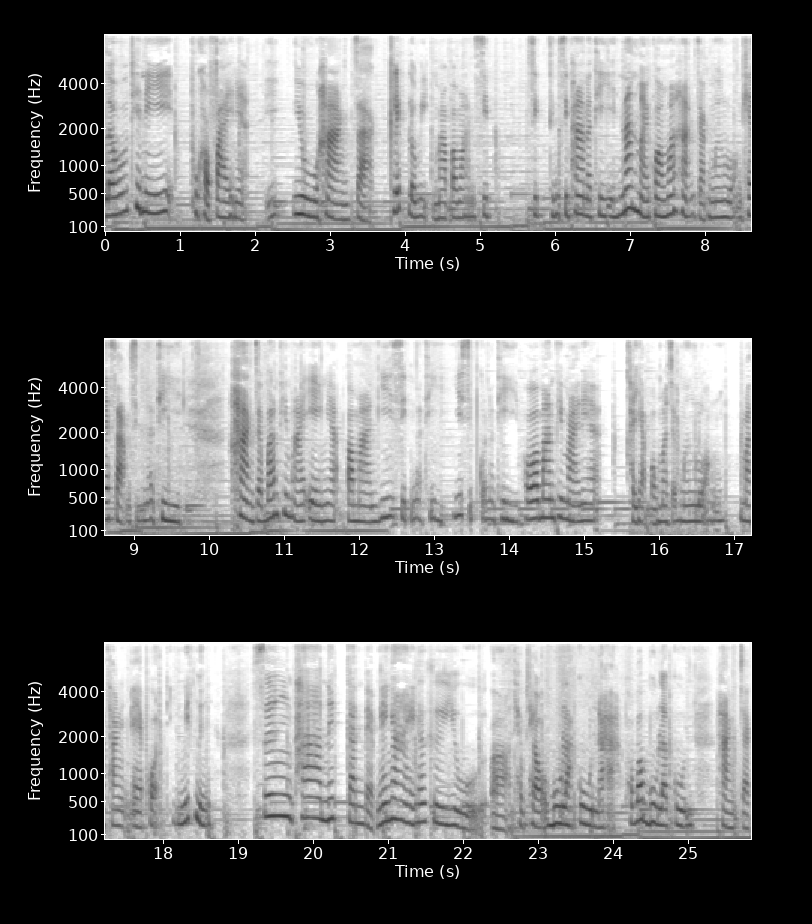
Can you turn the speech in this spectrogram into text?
แล้วทีนี้ภูเขาไฟเนี่ยอยู่ห่างจากเคลปลวิกมาประมาณ 10 10ถึง15 นาที นั่นหมายความว่าห่างจากเมืองหลวงแค่ 30 นาที ห่างจากบ้านพี่ไม้เองเนี่ยประมาณ 20 นาที 20 กว่านาที เพราะว่าบ้านพี่ไม้เนี่ย ขยับออกมาจากเมืองหลวงมาทาง airport อีกนิดหนึ่ง ซึ่งถ้านึกกันแบบง่ายๆก็คืออยู่แถวแถว Blue Lagoon นะคะ เพราะว่า Blue Lagoon ห่างจาก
